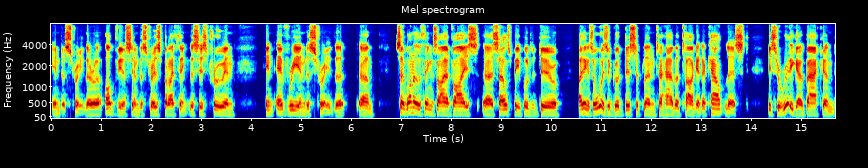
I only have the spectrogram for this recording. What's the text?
industry, there are obvious industries, but I think this is true in in every industry. That um, so one of the things I advise uh, salespeople to do, I think it's always a good discipline to have a target account list, is to really go back and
